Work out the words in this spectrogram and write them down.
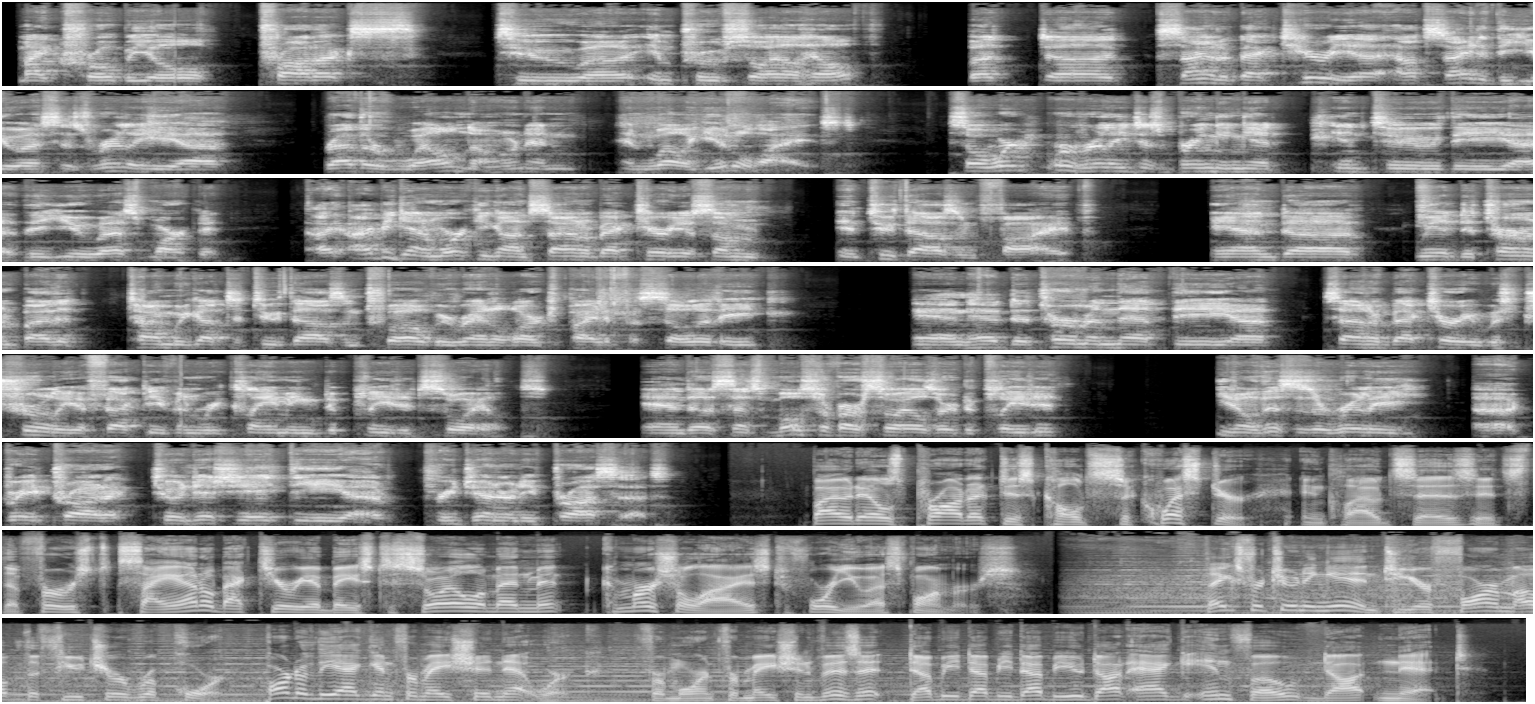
microbial products to uh, improve soil health. But uh, cyanobacteria outside of the U.S. is really uh, rather well known and, and well utilized. So we're, we're really just bringing it into the uh, the U.S. market. I, I, began working on cyanobacteria some in 2005, and uh, we had determined by the time we got to 2012, we ran a large pilot facility and had determined that the uh, cyanobacteria was truly effective in reclaiming depleted soils. And uh, since most of our soils are depleted, you know, this is a really uh, great product to initiate the uh, regenerative process. Biodel's product is called Sequester, and Cloud says it's the first cyanobacteria based soil amendment commercialized for U.S. farmers. Thanks for tuning in to your Farm of the Future report, part of the Ag Information Network. For more information, visit www.aginfo.net.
